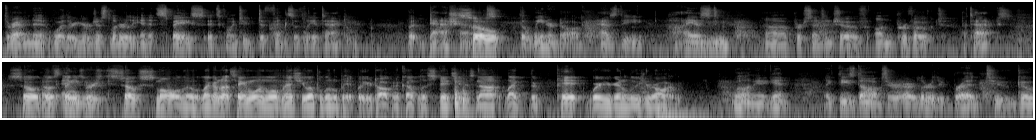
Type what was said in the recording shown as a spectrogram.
threaten it whether you're just literally in its space, it's going to defensively attack you. But dachshunds, So- the wiener dog, has the highest Mm-hmm. uh, percentage of unprovoked attacks. So those things are so small, though. Like, I'm not saying one won't mess you up a little bit, but you're talking a couple of stitches. Not like the pit where you're going to lose your arm. Well, I mean, again, like these dogs are, are literally bred to go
